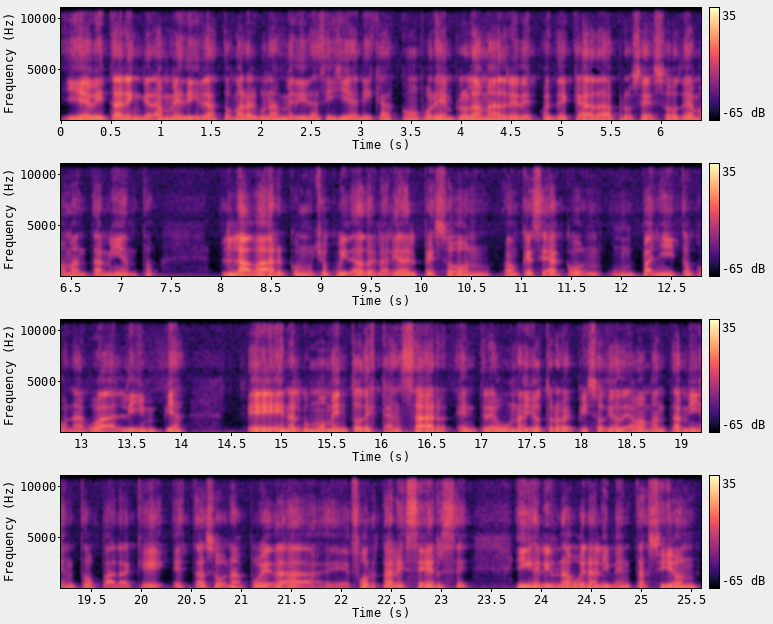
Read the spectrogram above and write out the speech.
y evitar en gran medida tomar algunas medidas higiénicas, como por ejemplo la madre después de cada proceso de amamantamiento, lavar con mucho cuidado el área del pezón, aunque sea con un pañito con agua limpia, eh, en algún momento descansar entre uno y otro episodio de amamantamiento para que esta zona pueda eh, fortalecerse, ingerir una buena alimentación,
